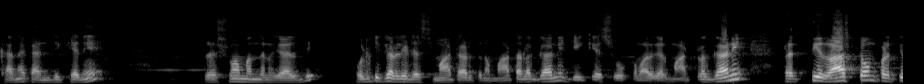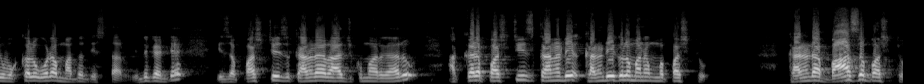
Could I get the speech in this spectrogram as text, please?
కనుక అందుకనే రష్మా మందన్ గారిది పొలిటికల్ లీడర్స్ మాట్లాడుతున్న మాటలకు కానీ డికే శివకుమార్ గారి మాటలకు కానీ ప్రతి రాష్ట్రం ప్రతి ఒక్కరు కూడా మద్దతు ఇస్తారు. ఎందుకంటే is a first is Kannada Raj Kumar garu. అక్కడ ఫస్ట్ ఈజ్ కన్నడి కన్నడీకులు మనం ఫస్ట్. కన్నడ భాష ఫస్ట్.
